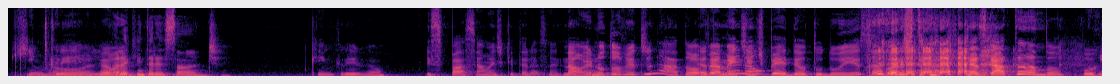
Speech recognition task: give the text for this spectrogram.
Que incrível. Olha que interessante. que incrível. Espacialmente, que interessante. Não, eu não duvido de nada. Obviamente a gente perdeu tudo isso, agora está resgatando. Porque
